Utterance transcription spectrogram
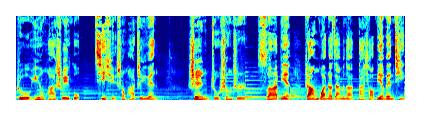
主运化水谷、气血生化之源；肾主生殖、司二便，掌管着咱们的大小便问题。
